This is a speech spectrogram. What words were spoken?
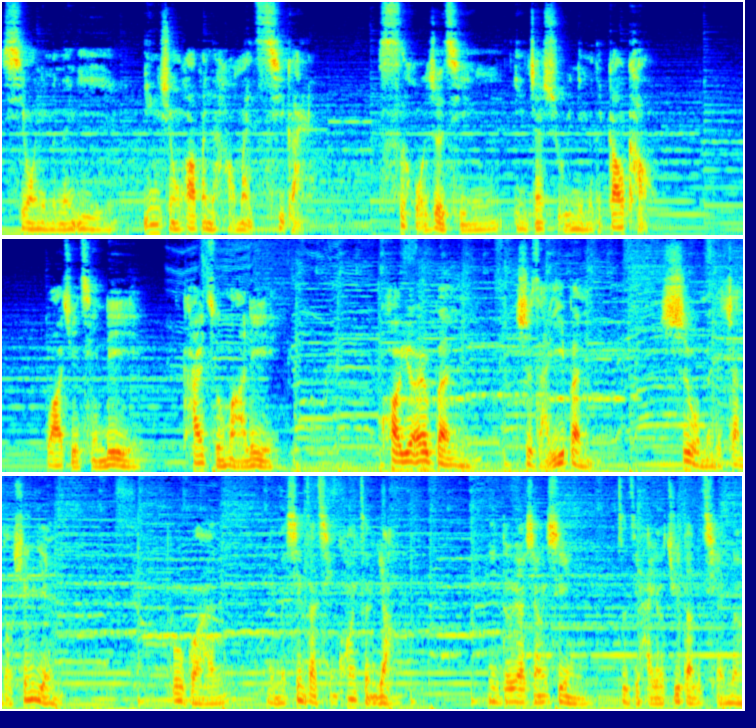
希望你们能以英雄花般的豪迈气概。”似火热情，迎战属于你们的高考。挖掘潜力，开足马力，跨越二本，志在一本，是我们的战斗宣言。不管你们现在情况怎样，你都要相信自己还有巨大的潜能。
